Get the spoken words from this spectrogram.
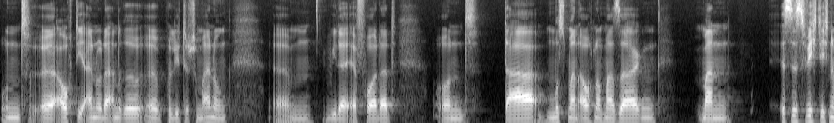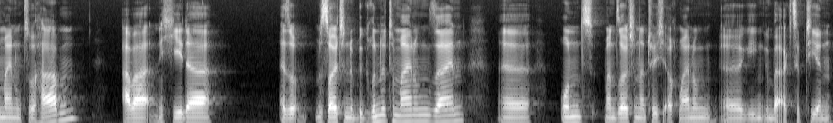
und äh, auch die ein oder andere äh, politische Meinung ähm, wieder erfordert. Und da muss man auch nochmal sagen, man, es ist wichtig, eine Meinung zu haben, aber nicht jeder, also es sollte eine begründete Meinung sein äh, und man sollte natürlich auch Meinungen äh, gegenüber akzeptieren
